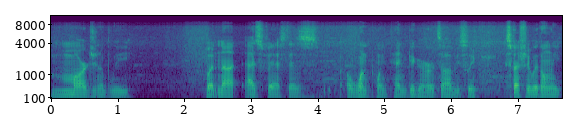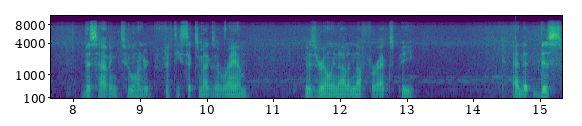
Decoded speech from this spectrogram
marginally but not as fast as a 1.10 gigahertz obviously especially with only this having 256 megs of RAM is really not enough for XP and that this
